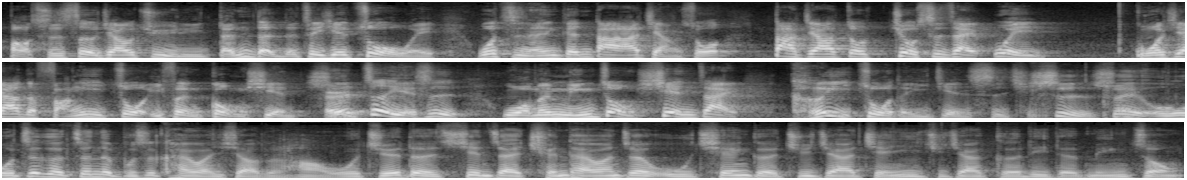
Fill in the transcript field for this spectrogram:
保持社交距离等等的这些作为，我只能跟大家讲说，大家都就是在为国家的防疫做一份贡献，而这也是我们民众现在。可以做的一件事情是，所以，我我这个真的不是开玩笑的哈。我觉得现在全台湾这五千个居家检疫、居家隔离的民众，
